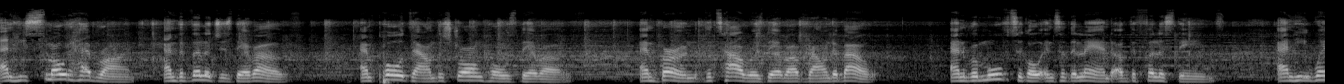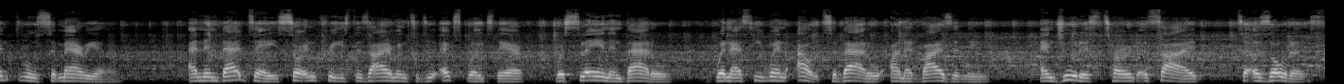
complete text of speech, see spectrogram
And he smote Hebron and the villages thereof, and pulled down the strongholds thereof, and burned the towers thereof round about, and removed to go into the land of the Philistines. And he went through Samaria. And in that day certain priests desiring to do exploits there were slain in battle, when as he went out to battle unadvisedly. And Judas turned aside to Azotus,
